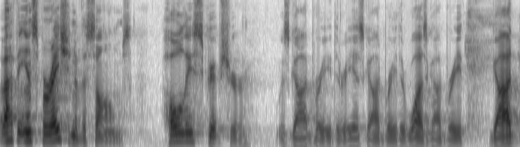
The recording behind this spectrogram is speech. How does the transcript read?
About the inspiration of the Psalms. Holy Scripture was God breathed. There is God breathed. There was God breathed. God,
